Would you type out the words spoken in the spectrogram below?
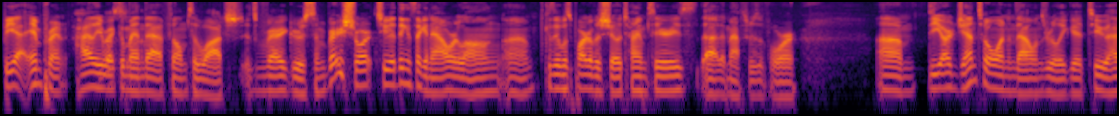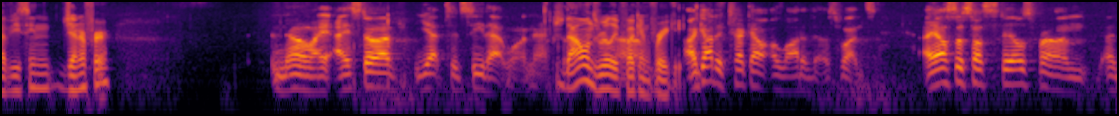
but yeah, Imprint. Highly Awesome. recommend that film to watch. It's very gruesome, very short too. I think it's like an hour long. Um, because it was part of a Showtime series, uh, The Masters of Horror. Um, the Argento one and that one's really good too. Have you seen Jennifer? No, I, I still have yet to see that one actually. That one's really Um, fucking freaky. I got to check out a lot of those ones. I also saw stills from a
